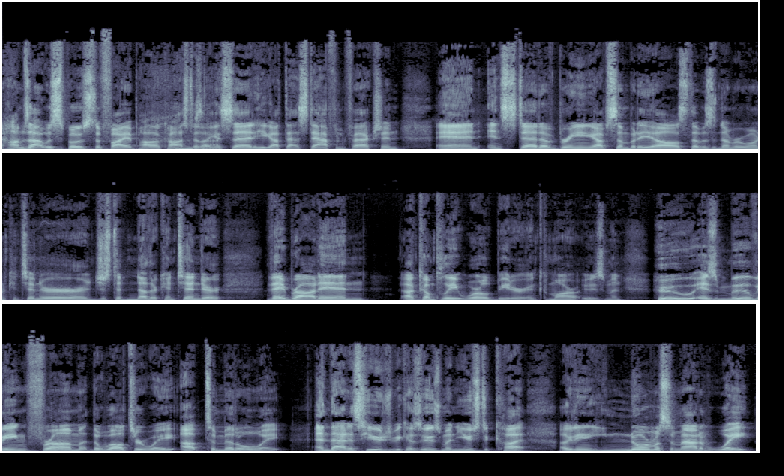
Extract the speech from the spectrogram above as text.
Hamzat was supposed to fight Paulo Costa, like I said. He got that staph infection, and instead of bringing up somebody else that was the number one contender or just another contender, they brought in a complete world beater in Kamar Usman, who is moving from the welterweight up to middleweight. And that is huge because Usman used to cut an enormous amount of weight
